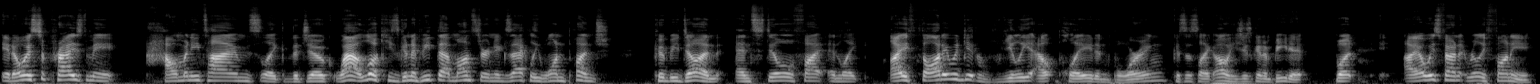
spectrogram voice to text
it always surprised me how many times like the joke, "Wow, look, he's gonna beat that monster in exactly one punch," could be done and still fight and like I thought it would get really outplayed and boring because it's like, oh, he's just gonna beat it. But I always found it really funny.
